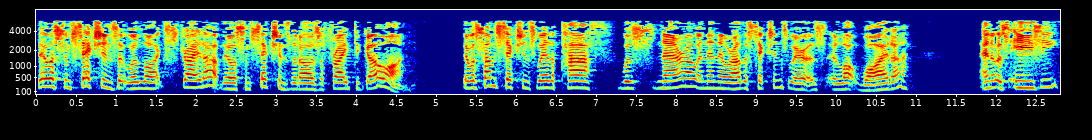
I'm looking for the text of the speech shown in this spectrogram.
There were some sections that were like straight up. There were some sections that I was afraid to go on. There were some sections where the path was narrow and then there were other sections where it was a lot wider. And it was easy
